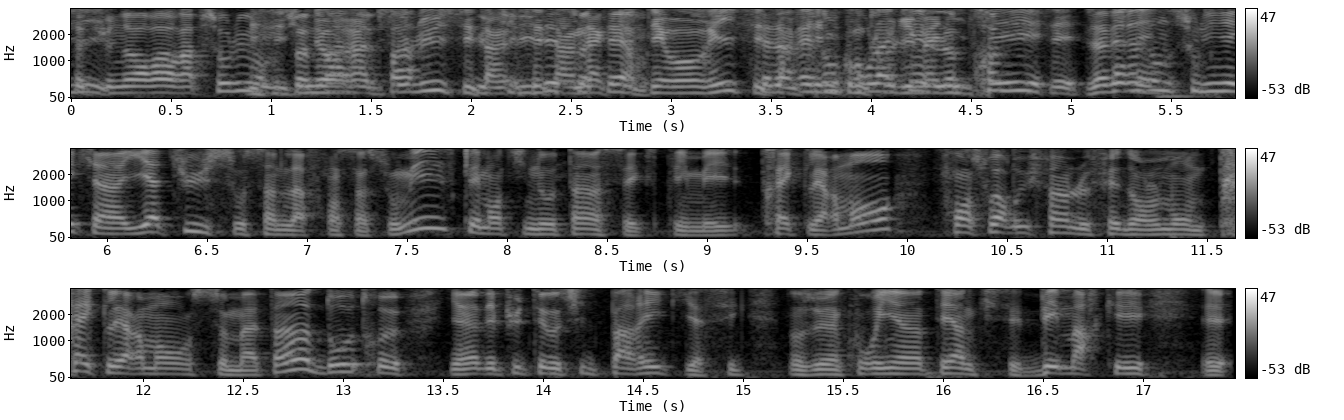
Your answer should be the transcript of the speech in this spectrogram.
c'est une horreur absolue. C'est une horreur absolue. C'est un, un acte terroriste. C'est la raison pour laquelle le premier. Vous avez raison de souligner qu'il y a un hiatus au sein de la France insoumise. Clémentine Autain s'est exprimée très clairement. François Ruffin le fait dans le Monde très clairement ce matin. D'autres, il y a un député aussi de Paris qui a dans un courrier interne qui s'est démarqué eh,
